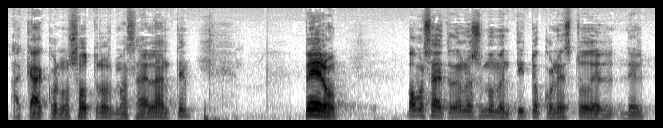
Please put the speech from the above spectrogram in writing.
acá con nosotros más adelante. Pero vamos a detenernos un momentito con esto del, del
